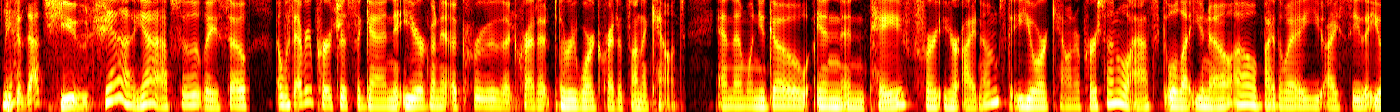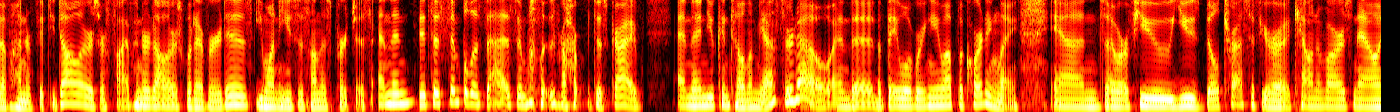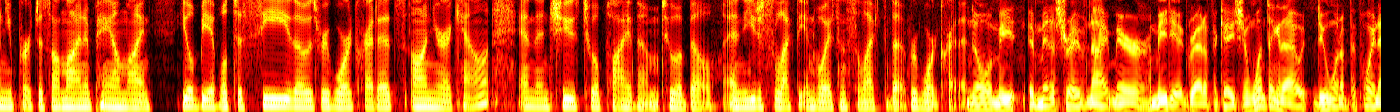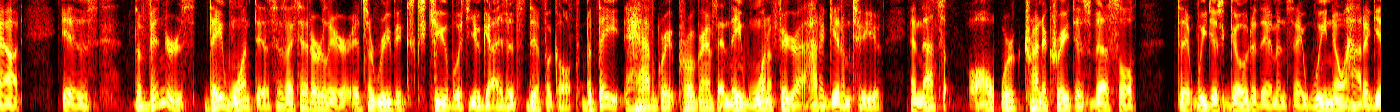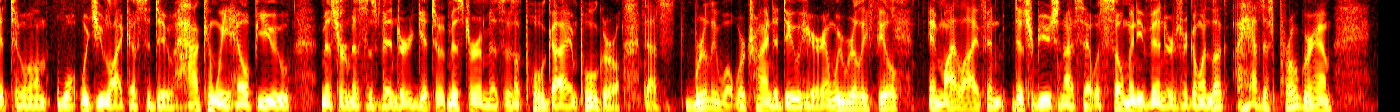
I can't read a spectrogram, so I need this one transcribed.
Because yeah. that's huge. Yeah, yeah, absolutely. So, with every purchase, again, you're going to accrue the credit, the reward credits on account. And then when you go in and pay for your items, your counter person will ask, will let you know, oh, by the way, I see that you have $150 or $500, whatever it is. You want to use this on this purchase. And then it's as simple as that, as simple as Robert described. And then you can tell them yes or no, and then they will ring you up accordingly. And, or if you use Billtrust, if you're an account of ours now and you purchase online and pay online, you'll be able to see those reward credits on your account and then choose to apply them to a bill. And you just select the invoice and select the reward credit. No administrative nightmare, immediate gratification. One thing that I do want to point out is the vendors they want this as i said earlier it's a rubik's cube with you guys it's difficult but they have great programs and they want to figure out how to get them to you and that's all we're trying to create this vessel that we just go to them and say, we know how to get to them. What would you like us to do? How can we help you, Mr. and Mrs. Vendor, get to Mr. and Mrs. Pool Guy and Pool Girl? That's really what we're trying to do here. And we really feel in my life in distribution, I've sat with so many vendors are going, look, I have this program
